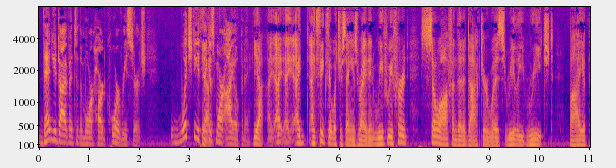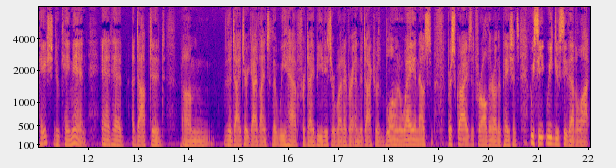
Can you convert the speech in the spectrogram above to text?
Then you dive into the more hardcore research. Which do you think Yeah. is more eye opening? Yeah, I, I, I, I think that what you're saying is right, and we've we've heard so often that a doctor was really reached by a patient who came in and had adopted um, the dietary guidelines that we have for diabetes or whatever, and the doctor was blown away and now prescribes it for all their other patients. We see we do see that a lot,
